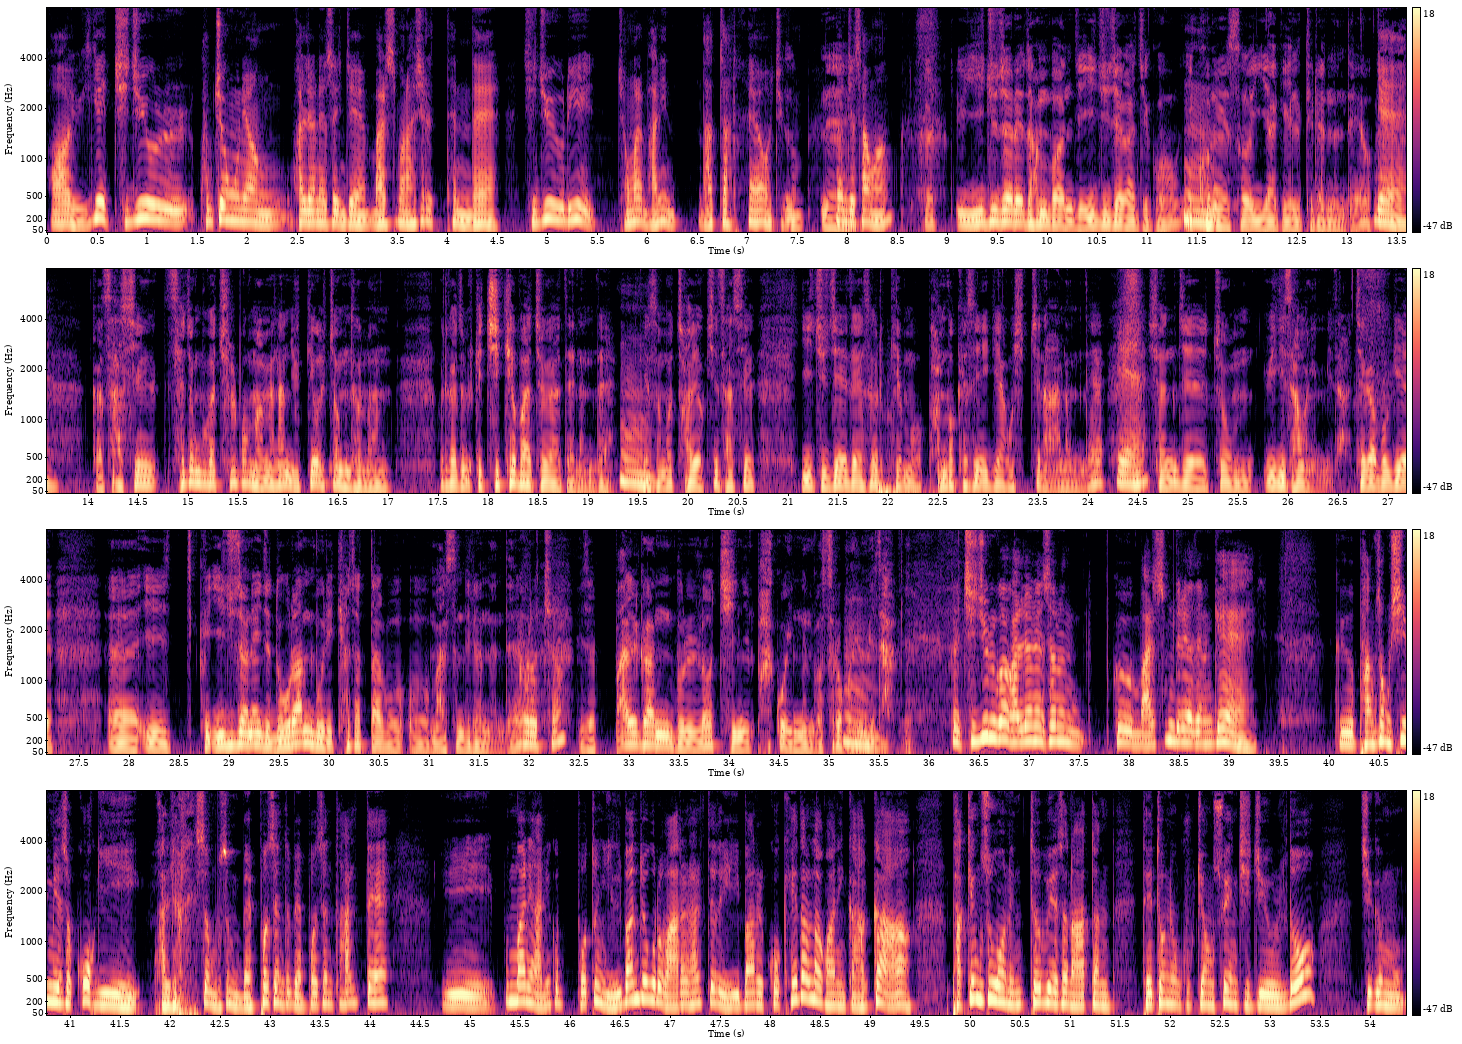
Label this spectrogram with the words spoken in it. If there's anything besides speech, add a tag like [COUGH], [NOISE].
아, 이게 지지율 국정 운영 관련해서 이제 말씀을 하실 텐데 지지율이 정말 많이 낮잖아요, 지금 네. 현재 상황. 그 2주 전에도 한번 이제 2주제 가지고 이 음. 코너에서 이야기를 드렸는데요. 예. 그러니까 사실 새 정부가 출범하면 한 6개월 정도는 우리가 좀 이렇게 지켜봐 줘야 되는데 음. 그래서 뭐 저 역시 사실 이 주제에 대해서 이렇게 뭐 반복해서 얘기하고 싶지는 않은데 예. 현재 좀 위기 상황입니다. 제가 보기에 이 그 2주 전에 이제 노란 불이 켜졌다고 어, 말씀드렸는데 그렇죠. 이제 빨간 불로 진입하고 있는 것으로 음. 보입니다. 예. 그 지지율과 관련해서는 그 말씀드려야 되는 게 그 방송 심의에서 꼭 이 관련해서 무슨 몇 퍼센트 몇 퍼센트 할때 이 뿐만이 아니고 보통 일반적으로 말을 할 때도 이 말을 꼭 해달라고 하니까 아까 박경수 의원 인터뷰에서 나왔던 대통령 국정 수행 지지율도 지금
